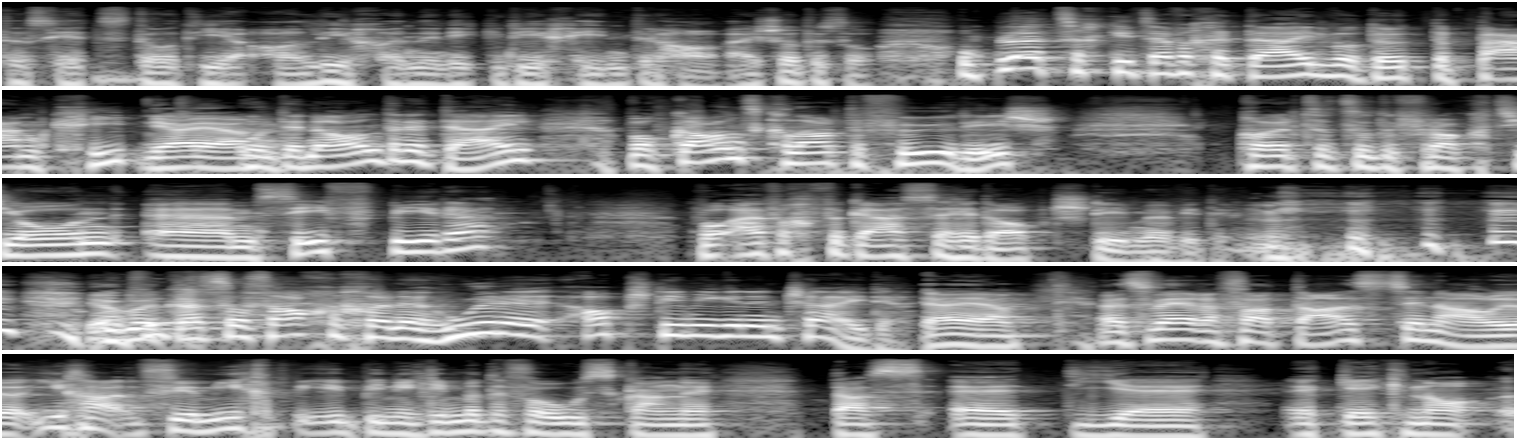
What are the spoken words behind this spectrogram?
dass jetzt da die alle können irgendwie Kinder haben, weißt, oder so. Und plötzlich gibt es einfach einen Teil, der dort den Bam kippt Ja, ja. und einen anderen Teil, der ganz klar dafür ist, gehört so zu der Fraktion ähm, Sifbieren, wo einfach vergessen hat abzustimmen wieder. ja, und das, so Sachen können hure Abstimmungen entscheiden. Ja, ja. Es wäre ein fatales Szenario. Ich für mich bi- bin ich immer davon ausgegangen, dass äh, die äh, Gegner äh,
